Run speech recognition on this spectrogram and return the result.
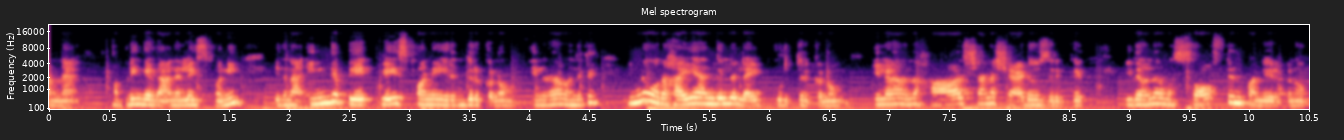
பண்ணேன்? அப்படிங்கிறத அனலைஸ் பண்ணி இதை நான் இங்கே பே பிளேஸ் பண்ணி இருந்திருக்கணும். இல்லைனா வந்துட்டு இன்னும் ஒரு ஹை ஆங்கிளில் லைட் கொடுத்துருக்கணும். இல்லைனா வந்து ஹார்ஷான ஷேடோஸ் இருக்கு. இதை வந்து நம்ம சாஃப்டன் பண்ணியிருக்கணும்.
